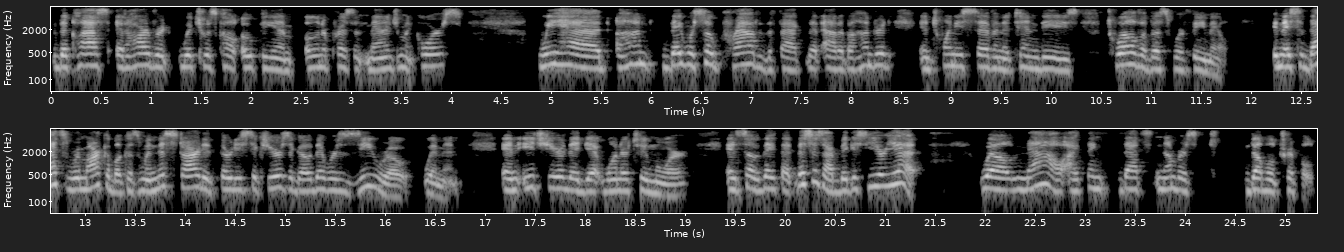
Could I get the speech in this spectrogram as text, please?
the class at Harvard, which was called OPM, Owner Present Management course, we had they were so proud of the fact that out of 127 attendees, 12 of us were female. And they said that's remarkable because when this started 36 years ago there were zero women. And each year they get one or two more. And so they thought this is our biggest year yet. Well, now I think that's numbers double, tripled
